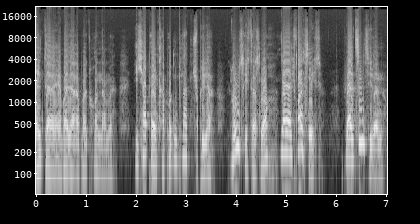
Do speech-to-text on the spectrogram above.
ältere Herr bei der Reparaturnahme. Ich habe ja einen kaputten Plattenspieler. Lohnt sich das noch? Naja, ich weiß nicht. Wie alt sind Sie denn?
